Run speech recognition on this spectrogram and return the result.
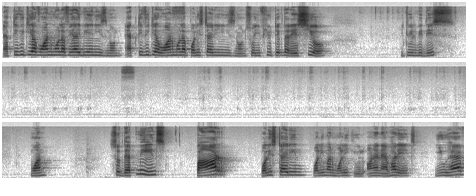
Activity of 1 mole of AIBN is known, activity of 1 mole of polystyrene is known. So, if you take the ratio it will be this 1. So, that means per polystyrene polymer molecule on an average you have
